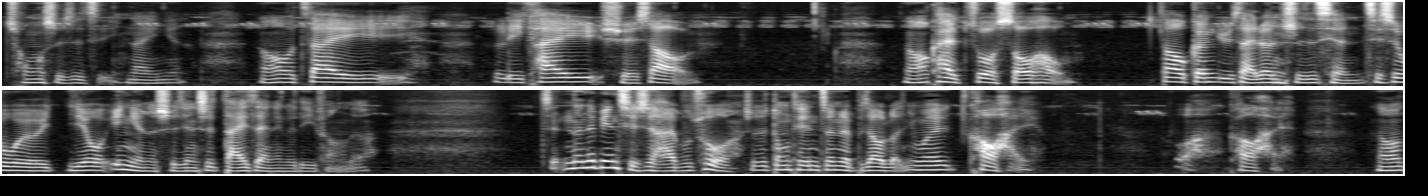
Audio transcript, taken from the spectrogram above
充实自己那一年，然后在离开学校，然后开始做 SOHO，到跟鱼仔认识之前，其实我有也有一年的时间是待在那个地方的。这那那边其实还不错，就是冬天真的比较冷，因为靠海，哇，靠海。然后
